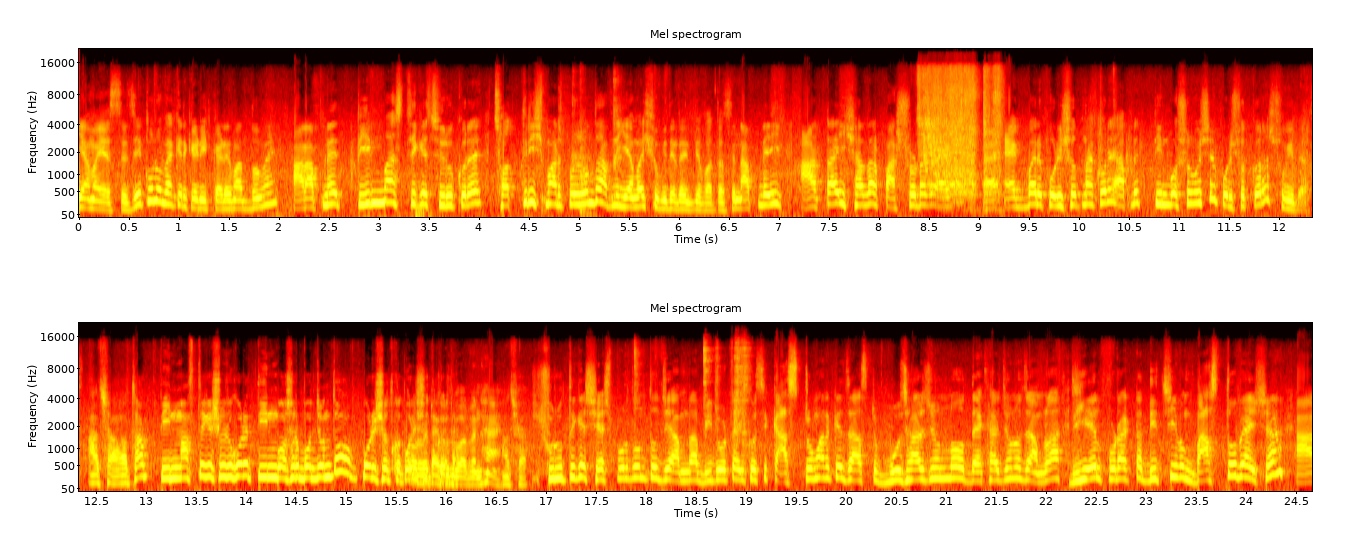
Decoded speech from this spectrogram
ইএমআই আছে, যে কোনো ব্যাংকের ক্রেডিট কার্ডের মাধ্যমে। আর আপনি তিন মাস থেকে শুরু করে ছত্রিশ মাস পর্যন্ত আপনি ইএমআই সুবিধাটা নিতে পারতেছেন। আপনি এই আটাইশ হাজার পাঁচশো টাকা একবারে পরিশোধ না করে আপনি তিন বছর বয়সে পরিশোধ করার সুবিধা আছে। আচ্ছা অর্থাৎ তিন মাস থেকে শুরু করে তিন বছর পর্যন্ত পরিশোধ করতে পরিশোধ করতে পারবেন হ্যাঁ। আচ্ছা। শুরু থেকে শেষ পর্যন্ত যে আমরা ভিডিওটা ই করছি কাস্টমারকে জাস্ট বোঝার জন্য দেখার জন্য যে আমরা রিয়েল প্রোডাক্টটা দিচ্ছি এবং বাস্তবে এসে আর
